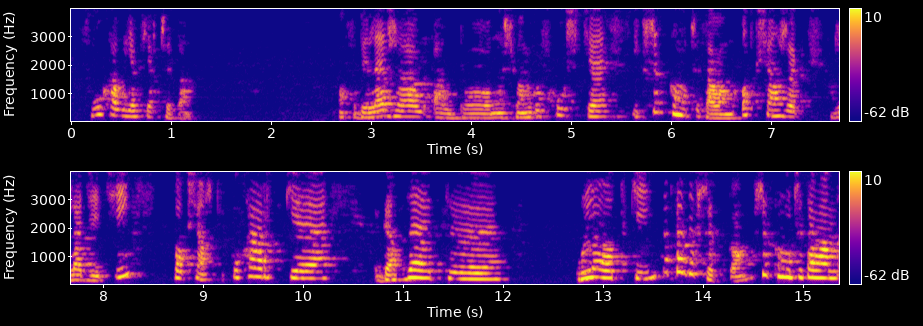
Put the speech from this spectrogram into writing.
słuchał, jak ja czytam. On sobie leżał albo nosiłam go w chuście i wszystko mu czytałam. Od książek dla dzieci po książki kucharskie, gazety, ulotki, naprawdę wszystko. Wszystko mu czytałam,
